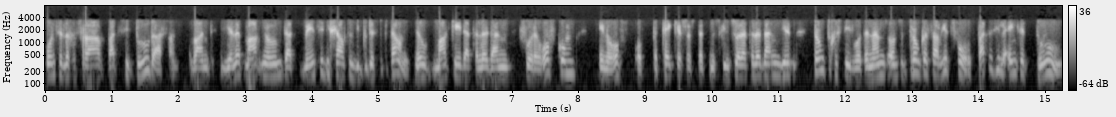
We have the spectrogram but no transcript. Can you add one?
ons het hulle gevra wat is die doel daarvan? Want julle maak nou dat mense die geld om die boetes te betaal nie. Nou maak jy dat hulle dan voor 'n hof kom en hof op betekens as dit miskien sodat hulle dan weer tronk toe gestuur word en dan ons tronke sal weer vol. Wat is hulle eintlik doel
